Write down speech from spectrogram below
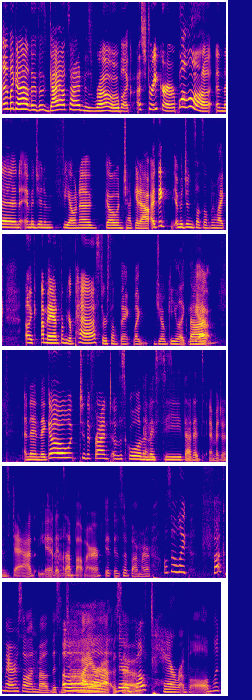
oh my god, there's this guy outside in his robe, like a streaker, blah. And then Imogen and Fiona go and check it out. I think Imogen said something like, like a man from your past or something like jokey like that. Yeah. And then they go to the front of the school and then And they see that it's Imogen's dad. And it's a bummer. It is a bummer. Also, like, fuck Marisol and Mo this entire Ugh, episode. They're both terrible. like,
